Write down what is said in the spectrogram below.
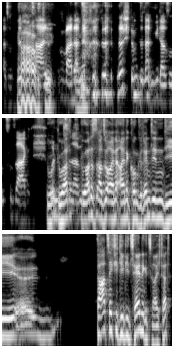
Also ne, die ah, Zahl okay. war dann, ne, stimmte dann wieder sozusagen. Du, Und, du, hattest, ähm, du hattest also eine, eine Konkurrentin, die äh, tatsächlich die, die Zähne gezeigt hat?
